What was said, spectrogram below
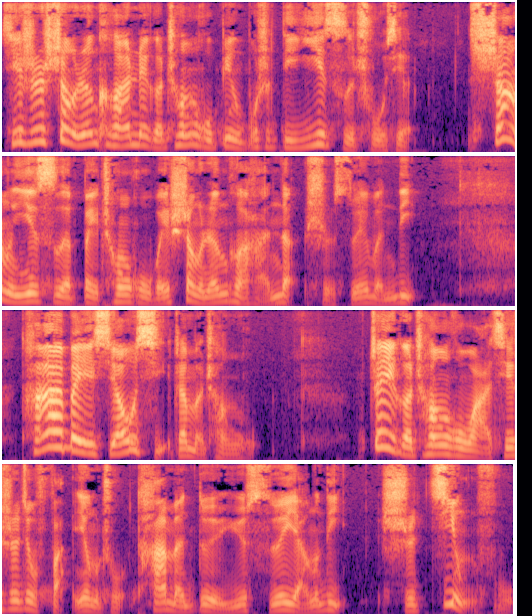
其实，圣人可汗这个称呼并不是第一次出现。上一次被称呼为圣人可汗的是隋文帝，他被小启这么称呼。这个称呼啊，其实就反映出他们对于隋炀帝是敬服，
